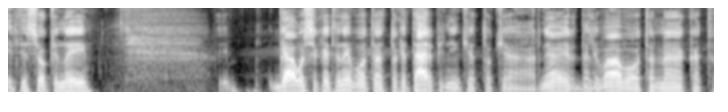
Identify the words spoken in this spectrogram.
Ir tiesiog jinai gavosi, kad jinai buvo ta tokia tarpininkė tokia, ar ne, ir dalyvavo tame, kad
